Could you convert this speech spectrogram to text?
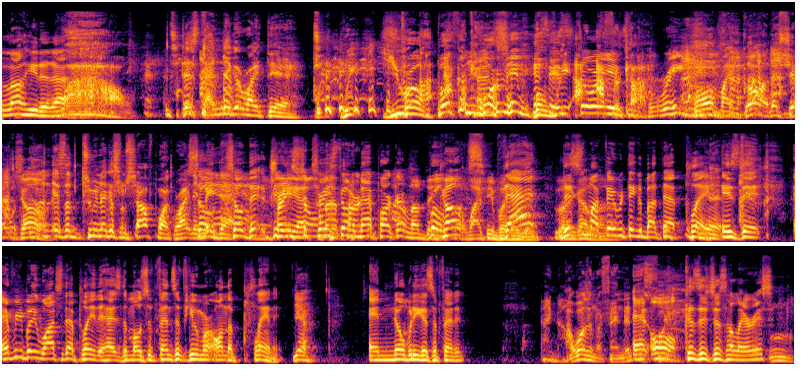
Though. Wallahi to that. Wow, that's that nigga right there. We, you Bro, are Book of Mormon, his we are story is great. Oh my God, that shit was. Go. It's the two niggas from South Park, right? They So, made that. so they, Trey yeah, uh, Stone, Trey Matt Stone, and Matt Parker. Parker. I love Bro, go- white people that, they do. this is my love favorite thing about that play Yeah. is that everybody watching that play that has the most offensive humor on the planet, yeah, and nobody gets offended I wasn't offended at all because it's just hilarious. Mm.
